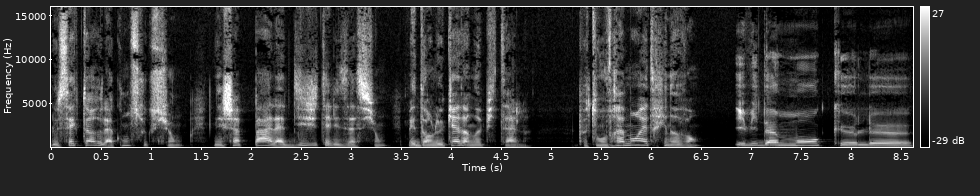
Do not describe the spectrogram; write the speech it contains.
Le secteur de la construction n'échappe pas à la digitalisation, mais dans le cas d'un hôpital, peut-on vraiment être innovant? Évidemment que le,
